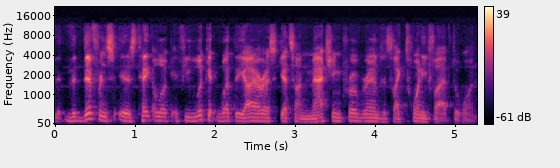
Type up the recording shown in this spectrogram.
the, the, difference is take a look, if you look at what the IRS gets on matching programs, it's like 25 to one.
